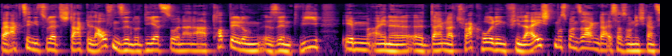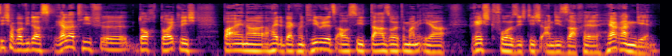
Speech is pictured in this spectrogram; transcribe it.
Bei Aktien, die zuletzt stark gelaufen sind und die jetzt so in einer Art Topbildung äh, sind, wie eben eine äh, Daimler Truck Holding, vielleicht muss man sagen, da ist das noch nicht ganz sicher, aber wie das relativ äh, doch deutlich bei einer Heidelberg Materials aussieht, da sollte man eher recht vorsichtig an die Sache herangehen.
